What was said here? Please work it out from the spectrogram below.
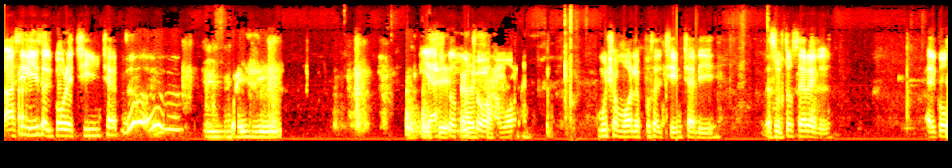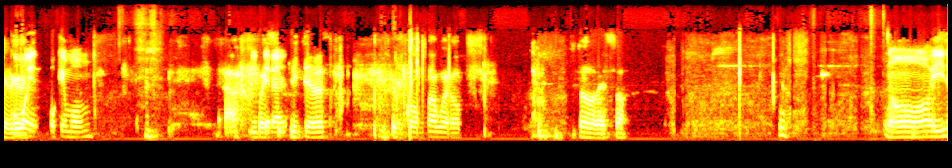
Así le hizo el pobre Chinchar. güey, sí. Y Ash Sí, con mucho amor. Mucho amor le puso al Chimchar y resultó ser el, el Goku El- en Pokémon. Ah, pues, Literal. literal. Con Power Ups. Todo eso. No, y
